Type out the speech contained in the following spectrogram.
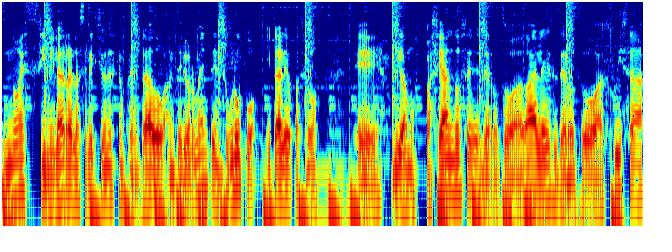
no es similar a las selecciones que ha enfrentado anteriormente en su grupo. Italia pasó, eh, digamos, paseándose, derrotó a Gales, derrotó a Suiza,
